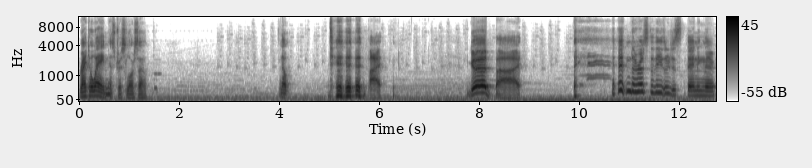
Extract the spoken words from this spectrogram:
Right away, Mistress Lorso. Nope. Bye. Goodbye. and the rest of these are just standing there,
